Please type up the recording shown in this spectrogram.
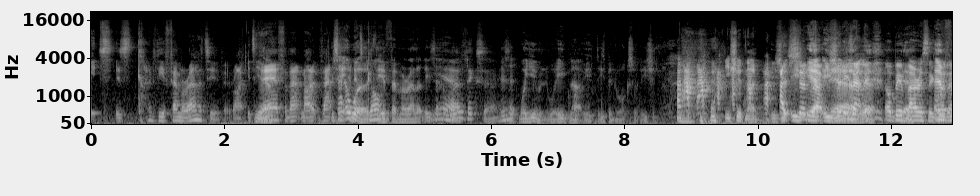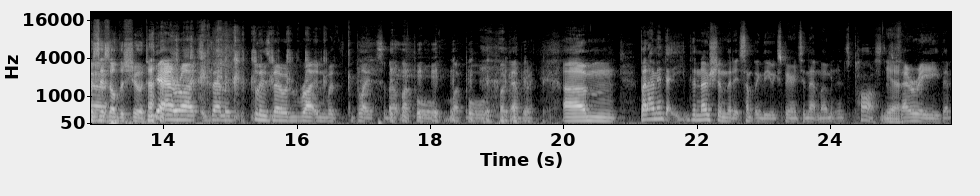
It's it's kind of the ephemerality of it, right? It's Yeah. there for that night. That's Is that it, a and it's word? gone. The ephemerality. Is that yeah, a I word? think so. Is it? Well, you, well, he'd know. He, he's been to Oxford. He should know. You should know. He I he should yeah, know. he Yeah. should know, Exactly. yeah. It'll be Yeah. embarrassing when, Emphasis uh, on the should. yeah, right, exactly. Please no one write in with complaints about my poor, my poor vocabulary. Um, But I mean, the, the notion that it's something that you experience in that moment and it's past Yeah. is very that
